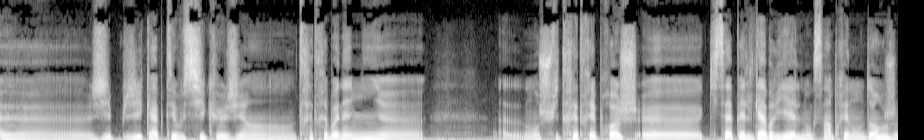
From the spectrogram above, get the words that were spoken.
J'ai capté aussi que j'ai un très très bon ami dont je suis très très proche, qui s'appelle Gabriel, donc c'est un prénom d'ange.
